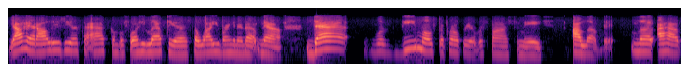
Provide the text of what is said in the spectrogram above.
"Y'all had all these years to ask him before he left here, so why are you bringing it up now?" That was the most appropriate response to me. I loved it. Love. I have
